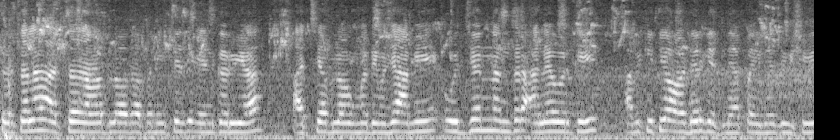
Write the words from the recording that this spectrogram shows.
तर चला आजचा हा ब्लॉग आपण इथेच एंड करूया. आजच्या ब्लॉगमध्ये म्हणजे आम्ही उज्जैन नंतर आल्यावरती आम्ही किती ऑर्डर घेतल्या पहिल्या दिवशी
